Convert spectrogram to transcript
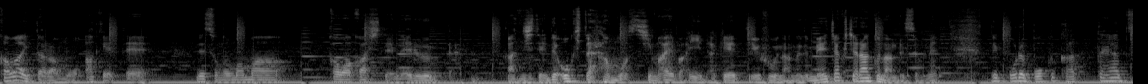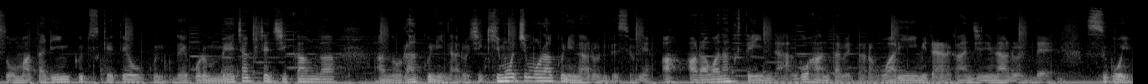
乾いたらもう開けてでそのまま乾かして寝るみたいな。感じで。で起きたらもうしまえばいいだけっていう風なのでめちゃくちゃ楽なんですよね。でこれ僕買ったやつをまたリンクつけておくのでこれめちゃくちゃ時間があの楽になるし気持ちも楽になるんですよね。あ洗わなくていいんだ。ご飯食べたら終わりみたいな感じになるんですごい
